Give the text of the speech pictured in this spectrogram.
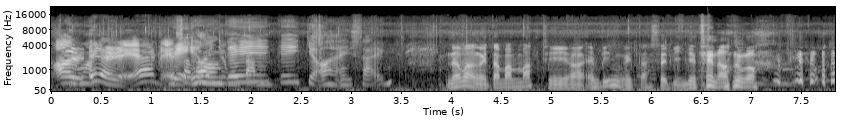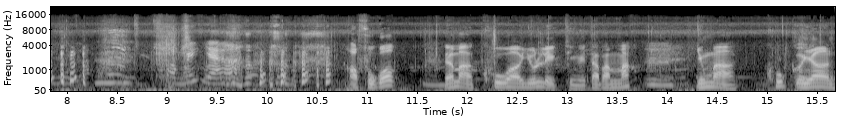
Ờ Đúng ý là rẻ rẻ, so Rẻ với hơn trung cái tâm. cái chợ hải sản. Nếu mà người ta bắn mắt thì ờ, em biết người ta sẽ bị như thế nào đúng không? Không biết nha. Ở Phú Quốc, nếu mà khu ờ, du lịch thì người ta bắn mắt ừ. Nhưng mà khu cư dân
